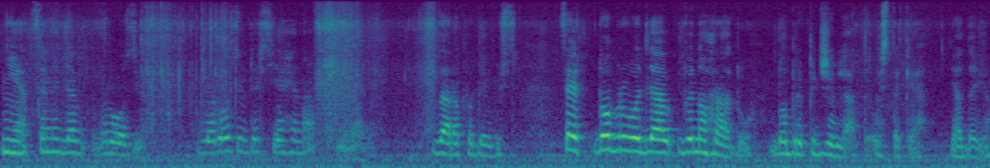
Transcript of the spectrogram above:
Ні, це не для розів. Для розів десь є геннадський. Зараз подивлюсь. Це добриво для винограду. Добре підживляти. Ось таке я даю.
